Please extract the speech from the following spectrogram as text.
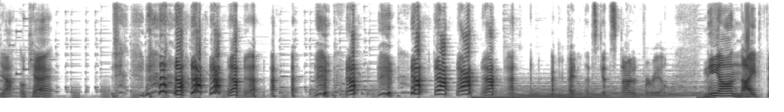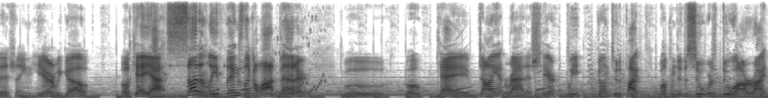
Yeah, okay. Alright, let's get started for real. Neon night fishing. Here we go. Okay, yeah, suddenly things look a lot better. Ooh. Okay, giant radish. Here we go into the pipe. Welcome to the sewers. Do alright.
